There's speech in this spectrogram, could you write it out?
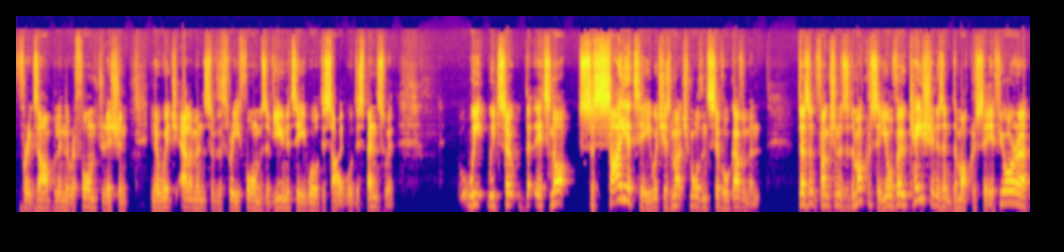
For example, in the Reformed tradition, you know which elements of the three forms of unity we'll decide we'll dispense with. We we so it's not society, which is much more than civil government, doesn't function as a democracy. Your vocation isn't democracy. If you're a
